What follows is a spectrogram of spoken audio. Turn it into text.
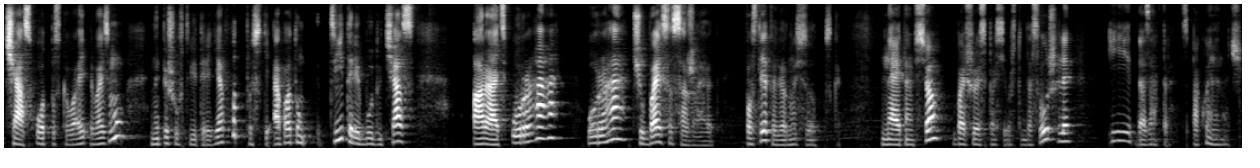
час отпуска возьму, напишу в Твиттере, я в отпуске, а потом в Твиттере буду час орать «Ура! Ура! Чубайса сажают!» После этого вернусь из отпуска. На этом все. Большое спасибо, что дослушали. И до завтра. Спокойной ночи.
